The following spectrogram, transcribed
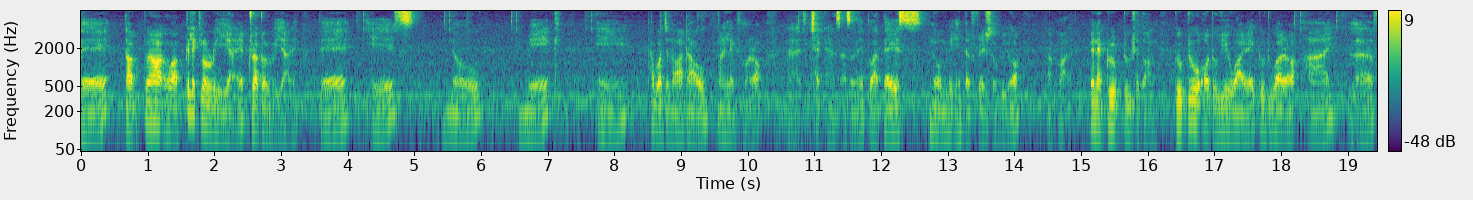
there တော့ဟို click လုပ်လို့ရတယ် drag လုပ်လို့ရတယ် there is no make in ထားပါကျွန်တော်ကဒါကိုမှန်းလိုက်ဆိုတော့အဲ check answer ဆိုရင်သူက there is no make interface ဆိုပြီးတော့ပါတယ်ပြန်တဲ့ group 2ဖြစ်သွားတယ် group 2ကို auto ရေးသွားတယ် group 2ကတော့ I love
